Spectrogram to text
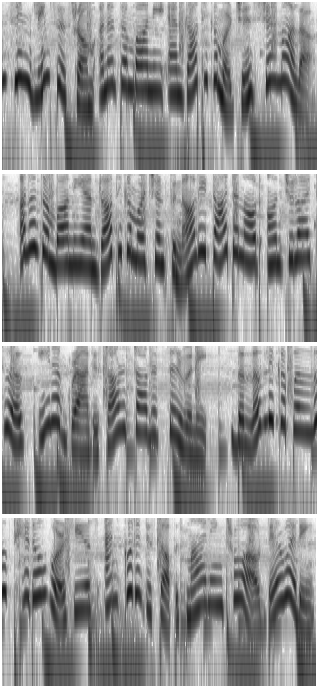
Unseen glimpses from Anant Ambani and Radhika Merchant's Jaimala. Anant Ambani and Radhika Merchant finale tied the knot on July 12 in a grand star-studded ceremony. The lovely couple looked head over heels and couldn't stop smiling throughout their wedding.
